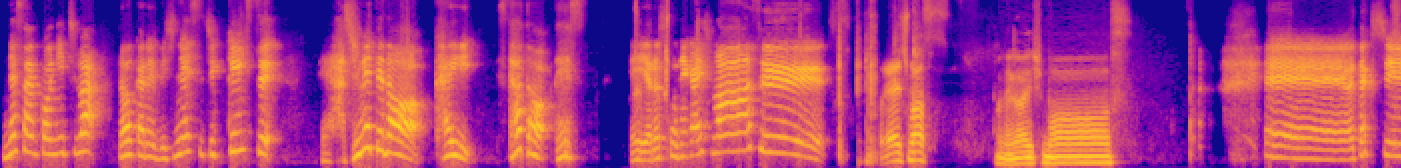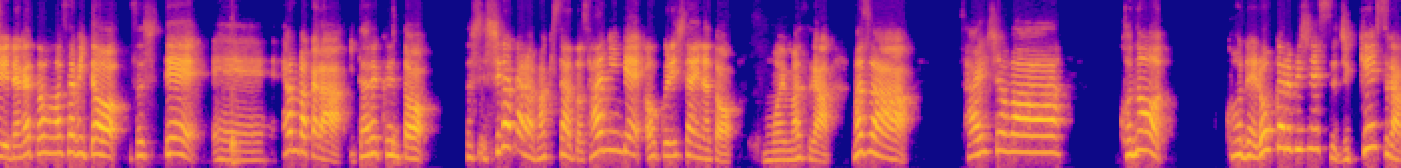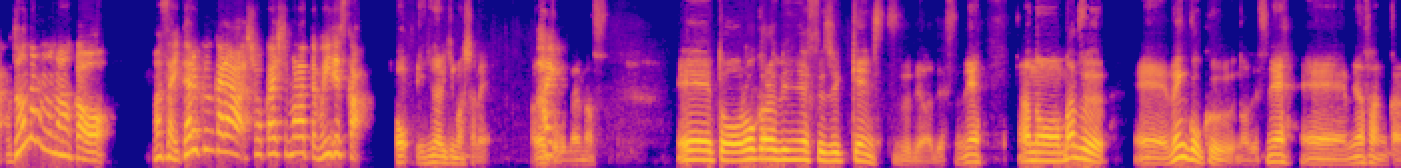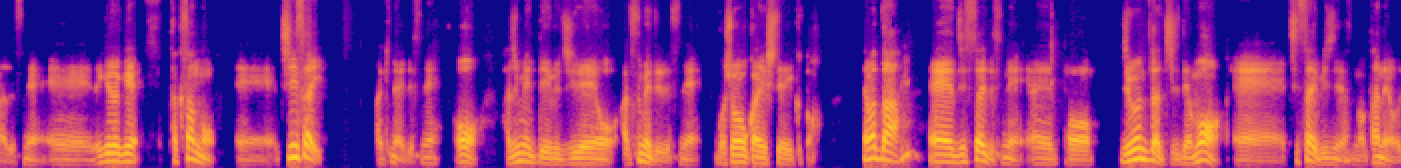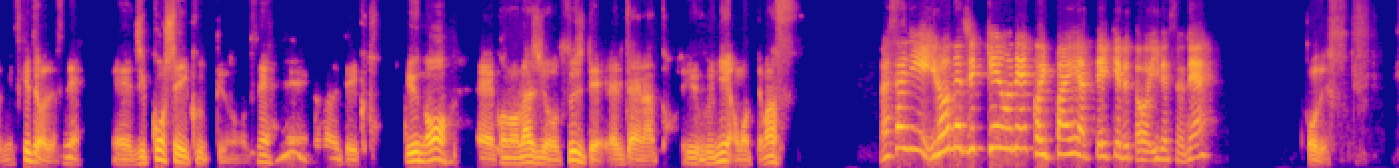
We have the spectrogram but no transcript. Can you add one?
皆さん、こんにちは。ローカルビジネス実験室、えー初めての会スタートです、えーよろしくお願いします。お願いします。お願いします。えー私、長友まさみと、そして、えー、丹波からイタルくんと、そして滋賀からマキさんと3人でお送りしたいなと思いますが、まずは、最初は、この、このね、ローカルビジネス実験室がどんなものなのかを、まずはイタルくんから紹介してもらってもいいですか？お、いきなり来ましたね。ありがとうございます。えっ、と、ローカルビジネス実験室ではですね、あの、まず、えー全国のですね、えー皆さんからですね、えーできるだけたくさんの、えー小さい商いですね、を始めている事例を集めてですね、ご紹介していくと。でまた、えー実際ですね、えっ、と、自分たちでも、えー小さいビジネスの種を見つけてはですね、えー実行していくっていうのをですね、うんえー重ねていくというのを、えーこのラジオを通じてやりたいなというふうに思ってます。まさにいろんな実験をね、こういっぱいやっていけるといいですよね。そうです。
